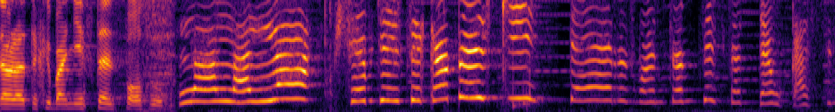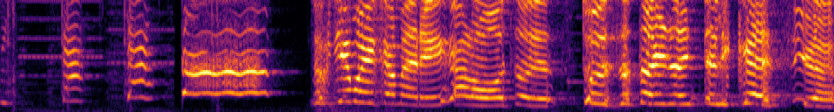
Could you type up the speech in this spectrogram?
Dobra, to chyba nie w ten sposób. La la la, wszędzie kabelki. Teraz włączące światełka strita, ta, ta. No gdzie moje kamery? Halo, co jest? To jest zadanie inteligencję!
